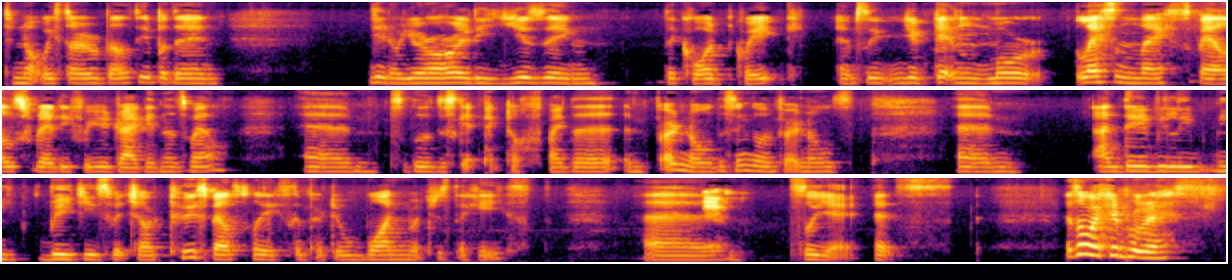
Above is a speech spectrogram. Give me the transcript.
to not waste her ability but then you know you're already using the quad quake and um, so you're getting more less and less spells ready for your dragon as well um so they'll just get picked off by the inferno the single infernos um and they really need rages which are two spells placed compared to one which is the haste um yeah so yeah, it's it's a work in progress.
